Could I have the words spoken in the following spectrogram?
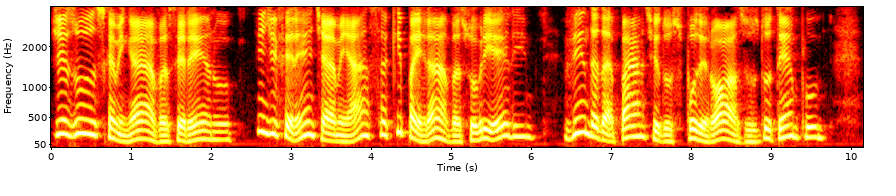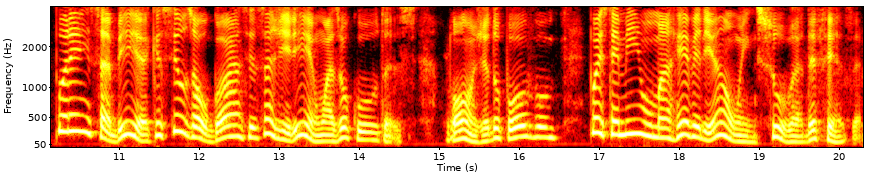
Jesus caminhava sereno, indiferente à ameaça que pairava sobre ele, vinda da parte dos poderosos do templo, porém sabia que seus algozes agiriam às ocultas, longe do povo, pois temiam uma rebelião em sua defesa.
